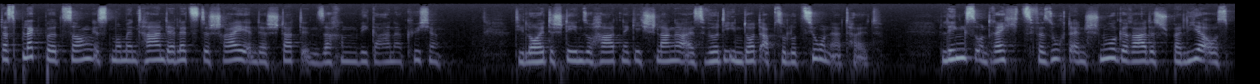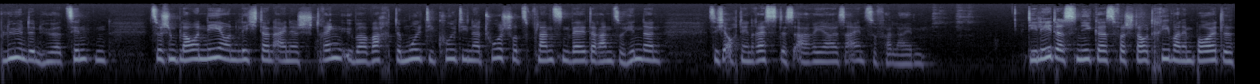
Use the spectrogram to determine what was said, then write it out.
Das Blackbird Song ist momentan der letzte Schrei in der Stadt in Sachen veganer Küche. Die Leute stehen so hartnäckig Schlange, als würde ihnen dort Absolution erteilt. Links und rechts versucht ein schnurgerades Spalier aus blühenden Hyazinthen zwischen blauen Neonlichtern eine streng überwachte Multikulti-Naturschutzpflanzenwelt daran zu hindern, sich auch den Rest des Areals einzuverleiben. Die Ledersneakers verstaut Rivan im Beutel,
